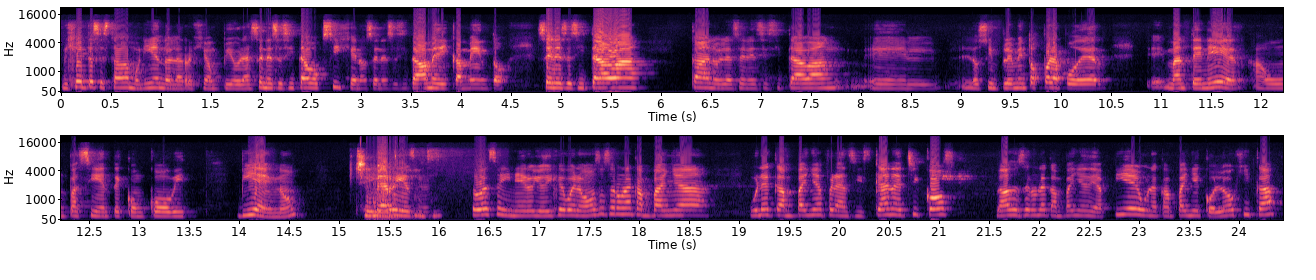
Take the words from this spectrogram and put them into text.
Mi gente se estaba muriendo en la región Piura, se necesitaba oxígeno, se necesitaba medicamento, se necesitaba cánulas, se necesitaban los implementos para poder eh, mantener a un paciente con COVID bien, ¿no? Sí. Me arriesgué todo ese dinero. Yo dije, bueno, vamos a hacer una campaña, una campaña franciscana, chicos. Vamos a hacer una campaña de a pie, una campaña ecológica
